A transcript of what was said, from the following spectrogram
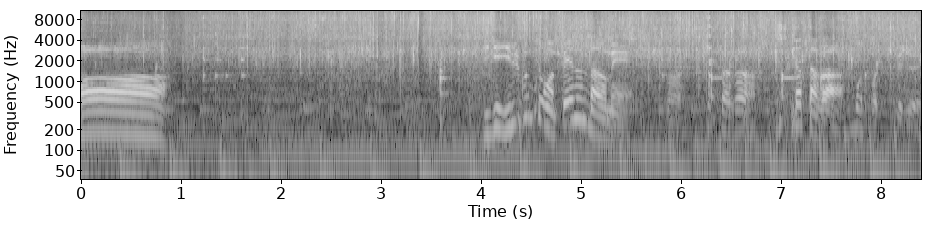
와. 이게 1분 동안 빼는 다음에 쳤다가 식혔다가 한 번더 돼.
